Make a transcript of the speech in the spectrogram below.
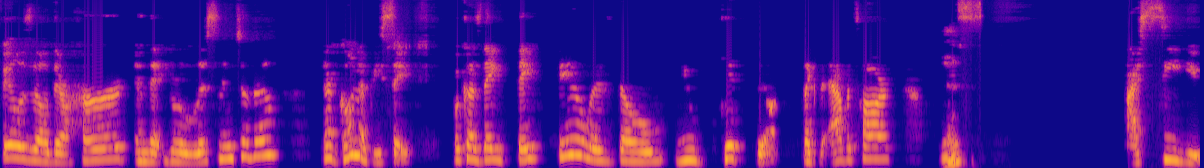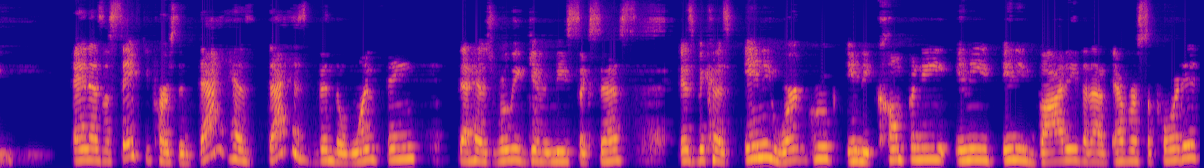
feel as though they're heard and that you're listening to them, they're going to be safe because they they feel as though you get them, like the avatar. Yes, I see you. And as a safety person, that has that has been the one thing that has really given me success is because any work group, any company, any any body that I've ever supported,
